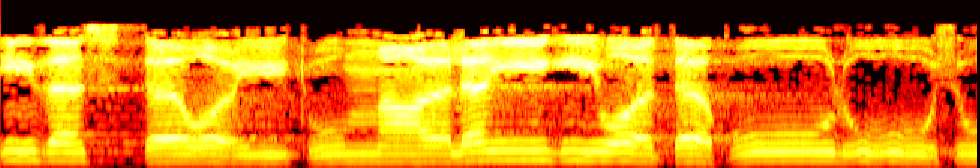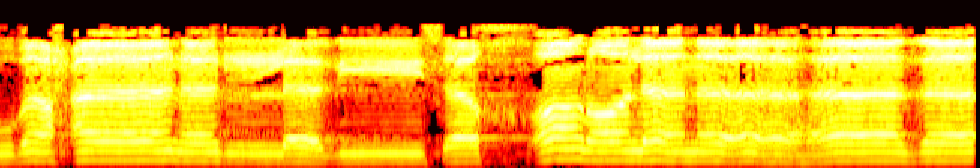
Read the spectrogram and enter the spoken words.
إذا استويتم عليه وتقولوا سبحان الذي سخر لنا هذا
